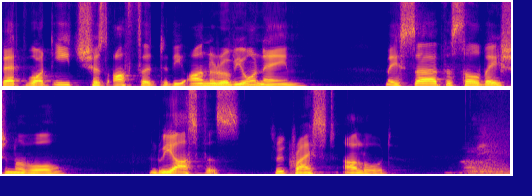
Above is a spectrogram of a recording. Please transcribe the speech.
that what each has offered to the honor of your name may serve the salvation of all. And we ask this through Christ our Lord. Amen.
